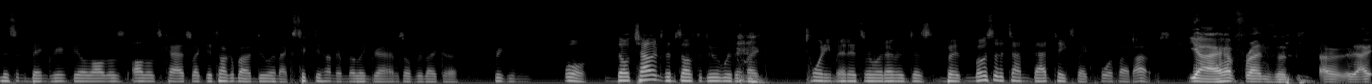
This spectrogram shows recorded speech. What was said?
listen to Ben Greenfield, all those, all those cats. Like they talk about doing like 1600 milligrams over like a freaking. Well, they'll challenge themselves to do it within like 20 minutes or whatever. Just, but most of the time that takes like four or five hours. Yeah, I have friends that uh, I,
